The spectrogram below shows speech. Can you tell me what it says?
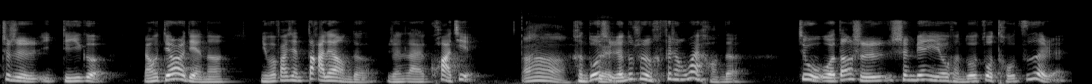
这是一第一个。然后第二点呢，你会发现大量的人来跨界，啊，很多是人都是非常外行的。就我当时身边也有很多做投资的人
